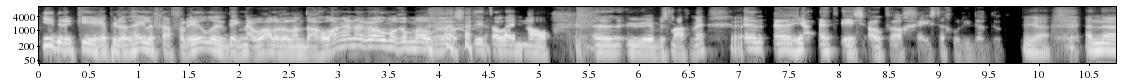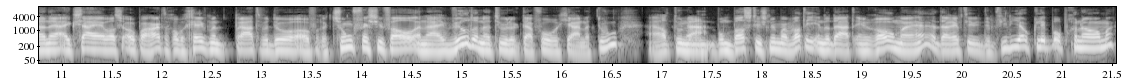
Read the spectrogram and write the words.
iedere keer heb je dat hele tafereel. Dat ik denk, nou we hadden wel een dag langer naar Rome gemogen als dit alleen al een uur in beslag neemt. En uh, ja, het is ook wel geestig hoe hij dat doet. Ja, en uh, nou ja, ik zei hij was openhartig. Op een gegeven moment praten we door over het Songfestival. En hij wilde natuurlijk daar vorig jaar naartoe. Hij had toen ja. een bombastisch nummer, wat hij inderdaad in Rome, hè, daar heeft hij de videoclip opgenomen.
